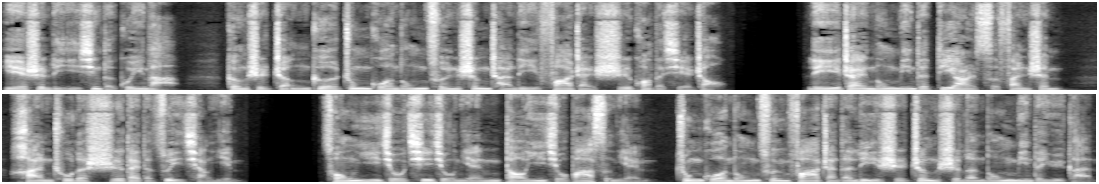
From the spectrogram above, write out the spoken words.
也是理性的归纳，更是整个中国农村生产力发展实况的写照。李寨农民的第二次翻身，喊出了时代的最强音。从一九七九年到一九八四年，中国农村发展的历史证实了农民的预感，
